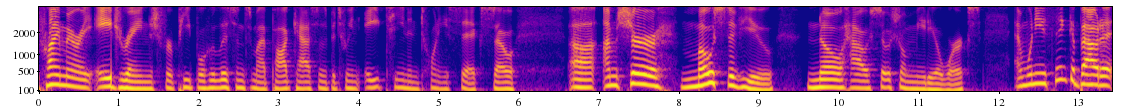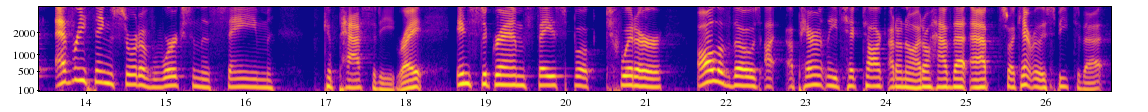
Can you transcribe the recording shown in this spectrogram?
primary age range for people who listen to my podcast is between 18 and 26. So uh, I'm sure most of you know how social media works. And when you think about it, everything sort of works in the same capacity, right? Instagram, Facebook, Twitter, all of those, I, apparently TikTok, I don't know, I don't have that app, so I can't really speak to that.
